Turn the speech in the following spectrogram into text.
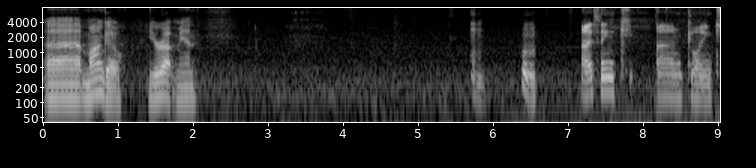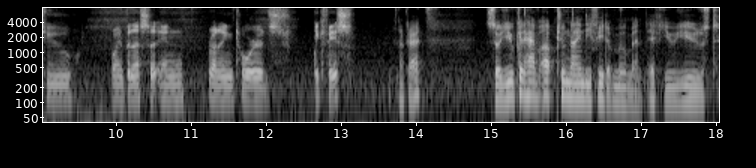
Uh, Mongo, you're up, man. I think I'm going to join Vanessa in running towards Dickface. Okay. So you could have up to 90 feet of movement if you used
